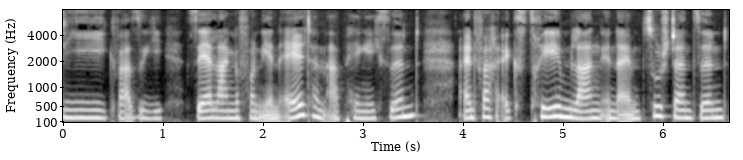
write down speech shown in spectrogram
die quasi sehr lange von ihren Eltern abhängig sind, einfach extrem lang in einem Zustand sind,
